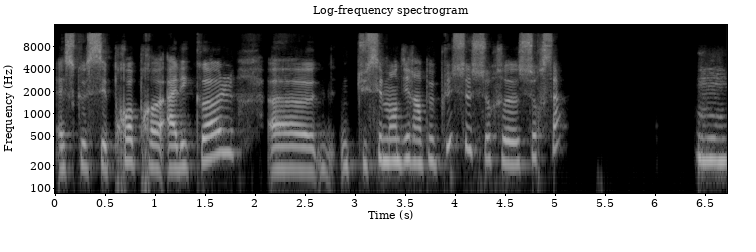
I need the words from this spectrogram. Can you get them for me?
Est-ce que c'est propre à l'école? Tu sais m'en dire un peu plus sur, sur ça? Mmh.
